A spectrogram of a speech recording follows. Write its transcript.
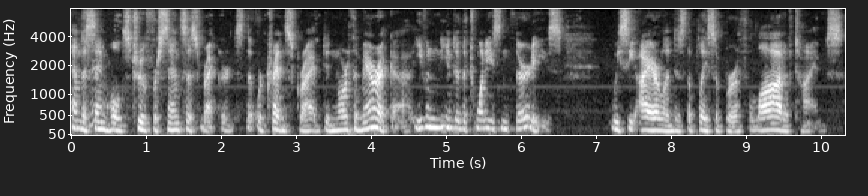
And the same holds true for census records that were transcribed in North America, even into the 20s and 30s. We see Ireland as the place of birth a lot of times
